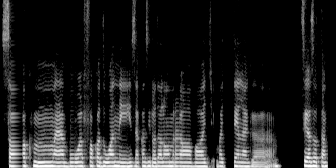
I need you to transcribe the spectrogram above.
szakmából fakadóan nézek az irodalomra, vagy, vagy tényleg célzottan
